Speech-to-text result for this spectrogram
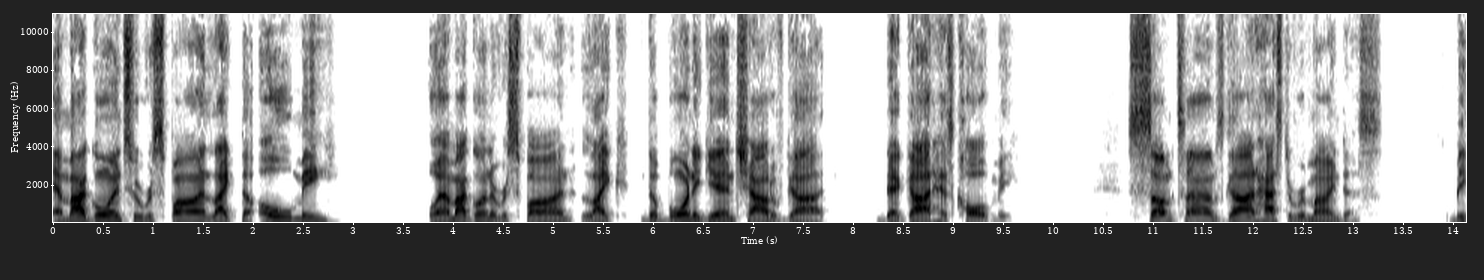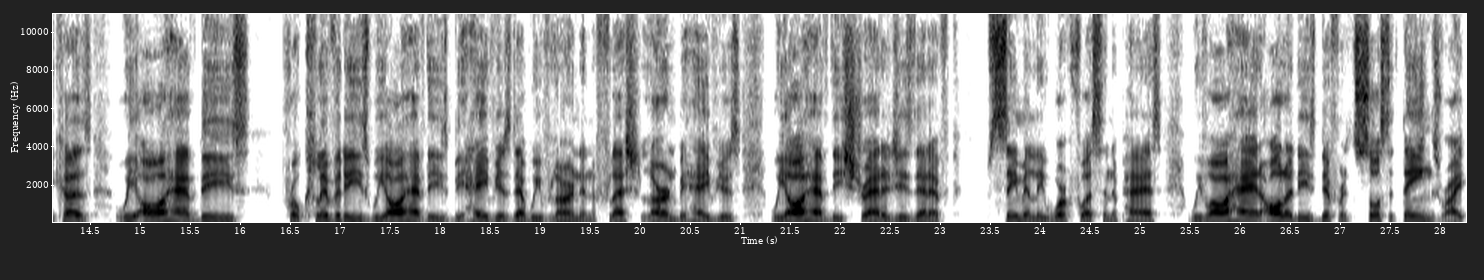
Am I going to respond like the old me? Or am I going to respond like the born again child of God that God has called me? Sometimes God has to remind us because we all have these proclivities. We all have these behaviors that we've learned in the flesh, learned behaviors. We all have these strategies that have seemingly worked for us in the past. We've all had all of these different sorts of things, right?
